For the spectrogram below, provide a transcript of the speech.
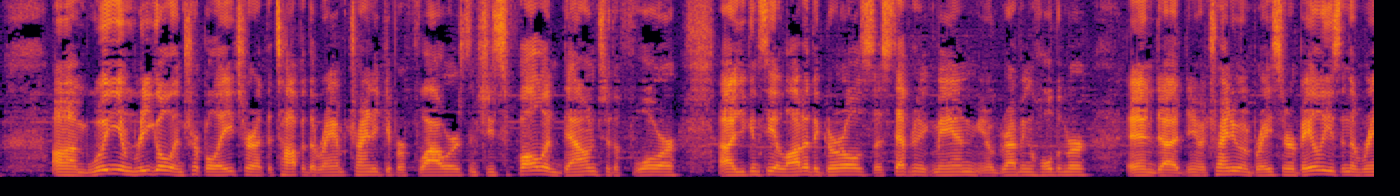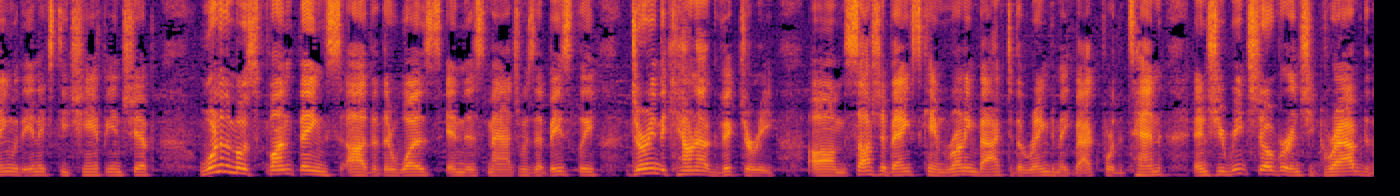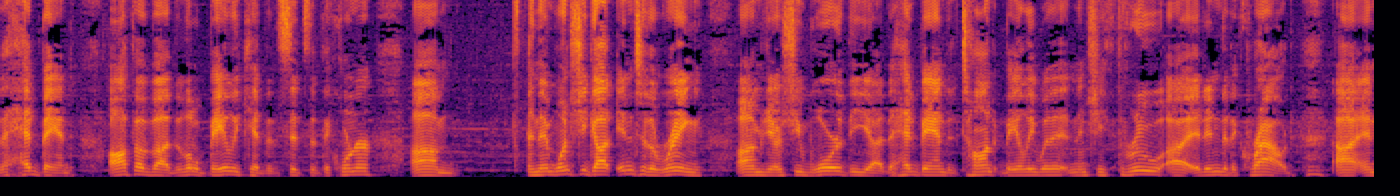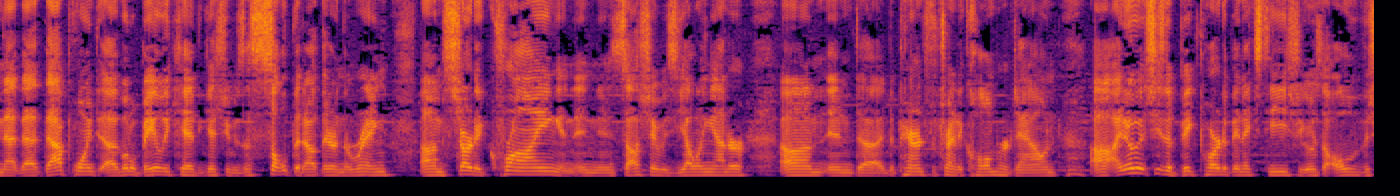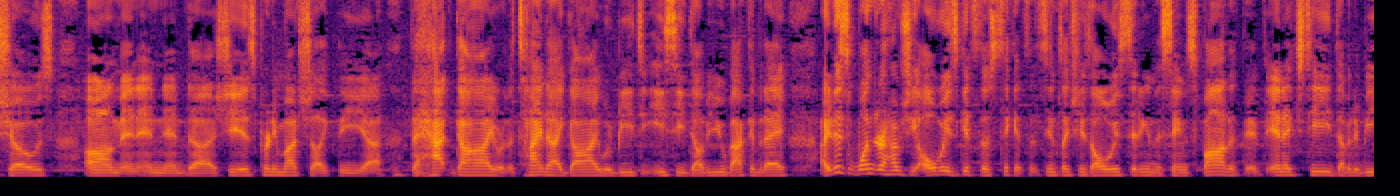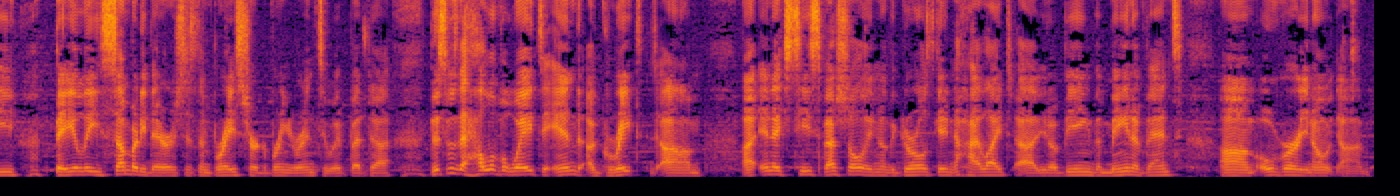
Um, William Regal and Triple H are at the top of the ramp trying to give her flowers, and she's fallen down to the floor. Uh, you can see a lot of the girls, uh, Stephanie McMahon, you know, grabbing hold of her and uh, you know trying to embrace her. Bayley's in the ring with the NXT Championship. One of the most fun things uh, that there was in this match was that basically during the countout victory, um, Sasha Banks came running back to the ring to make back for the 10, and she reached over and she grabbed the headband off of uh, the little Bayley kid that sits at the corner. Um, and then once she got into the ring, um, you know, she wore the uh, the headband to taunt Bayley with it, and then she threw uh, it into the crowd. Uh, and at that, that point, a little Bayley kid, because she was assaulted out there in the ring, um, started crying, and, and, and, Sasha was yelling at her, um, and uh, the parents were trying to calm her down. Uh, I know that she's a big part of NXT. She goes to all of the shows, um, and and and uh, she is pretty much like the the hat guy or the tie dye guy would be to ECW back in the day. I just wonder how she always gets those tickets. It seems like she's always sitting in the same spot. If NXT, WWE, Bayley, somebody there has just embraced her to bring her into it. But uh, this was a hell of a way to end a great um, uh, NXT special. You know, the girls getting to highlight, uh, you know, being the main event um, over, you know, um,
